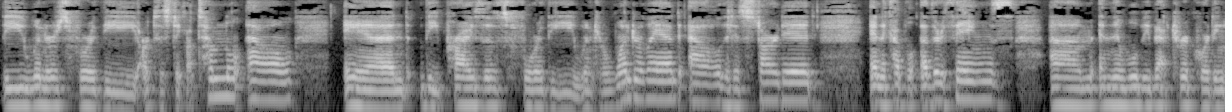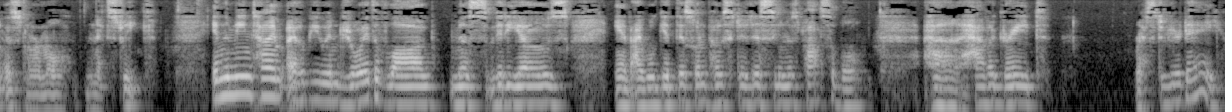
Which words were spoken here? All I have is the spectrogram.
the winners for the Artistic Autumnal Owl and the prizes for the Winter Wonderland Owl that has started and a couple other things. Um, and then we'll be back to recording as normal next week. In the meantime, I hope you enjoy the vlog, miss videos, and I will get this one posted as soon as possible. Uh, have a great rest of your day.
